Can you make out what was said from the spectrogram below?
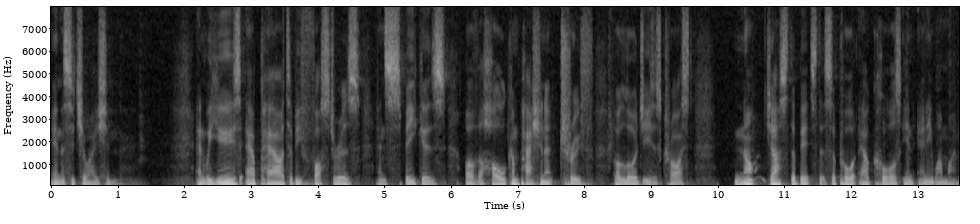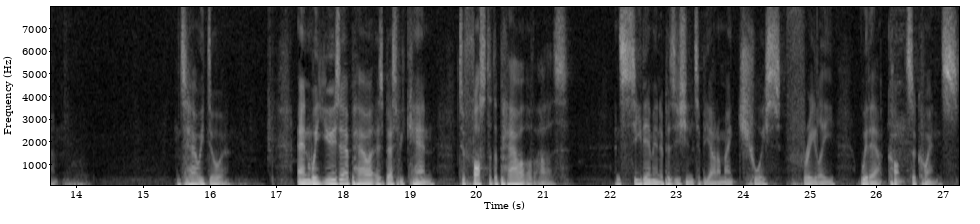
in the situation. And we use our power to be fosterers and speakers of the whole compassionate truth of Lord Jesus Christ, not just the bits that support our cause in any one moment. It's how we do it. And we use our power as best we can to foster the power of others and see them in a position to be able to make choice freely without consequence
